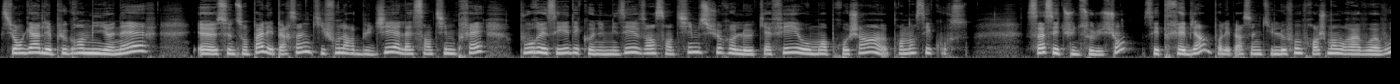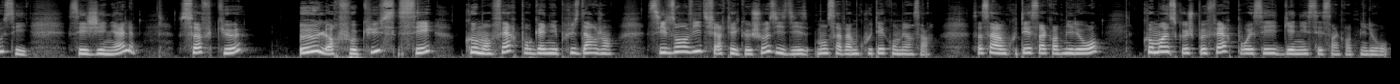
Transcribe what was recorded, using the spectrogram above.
Si on regarde les plus grands millionnaires, euh, ce ne sont pas les personnes qui font leur budget à la centime près pour essayer d'économiser 20 centimes sur le café au mois prochain euh, pendant ses courses. Ça, c'est une solution, c'est très bien pour les personnes qui le font, franchement, bravo à vous, c'est génial. Sauf que, eux, leur focus, c'est comment faire pour gagner plus d'argent. S'ils ont envie de faire quelque chose, ils se disent, bon, ça va me coûter combien ça? Ça, ça va me coûter 50 000 euros. Comment est-ce que je peux faire pour essayer de gagner ces 50 000 euros?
